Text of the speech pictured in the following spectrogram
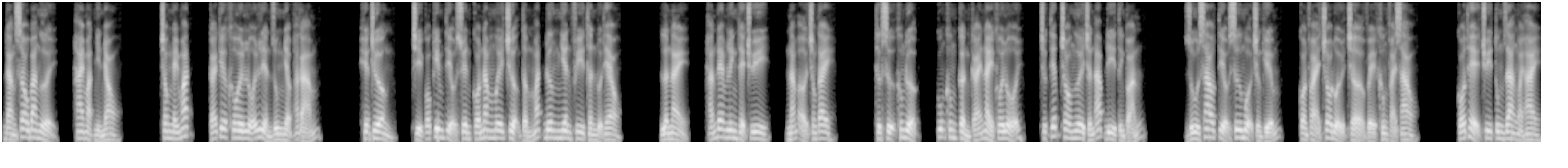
Đằng sau ba người, hai mặt nhìn nhau. Trong nháy mắt, cái kia khôi lỗi liền dung nhập hát cám hiện trường, chỉ có kim tiểu xuyên có năm mươi trượng tầm mắt đương nhiên phi thần đuổi theo. Lần này, hắn đem linh thể truy nắm ở trong tay. Thực sự không được cũng không cần cái này khôi lỗi, trực tiếp cho ngươi chấn áp đi tính toán. Dù sao tiểu sư mội trường kiếm, còn phải cho đổi trở về không phải sao? Có thể truy tung ra ngoài hai,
